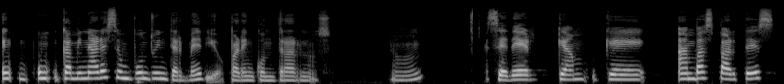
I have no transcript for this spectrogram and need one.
en, un, caminar es un punto intermedio para encontrarnos, ¿no? Ceder, que, que ambas partes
